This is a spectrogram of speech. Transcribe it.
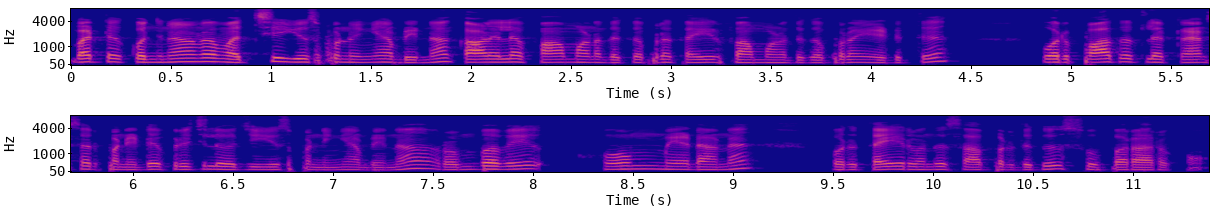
பட் கொஞ்ச நேரம் வச்சு யூஸ் பண்ணுவீங்க அப்படின்னா காலையில் ஃபார்ம் ஆனதுக்கப்புறம் தயிர் ஃபார்ம் ஆனதுக்கப்புறம் எடுத்து ஒரு பாத்திரத்தில் ட்ரான்ஸ்ஃபர் பண்ணிவிட்டு ஃப்ரிட்ஜில் வச்சு யூஸ் பண்ணிங்க அப்படின்னா ரொம்பவே ஹோம்மேடான ஒரு தயிர் வந்து சாப்பிட்றதுக்கு சூப்பராக இருக்கும்.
